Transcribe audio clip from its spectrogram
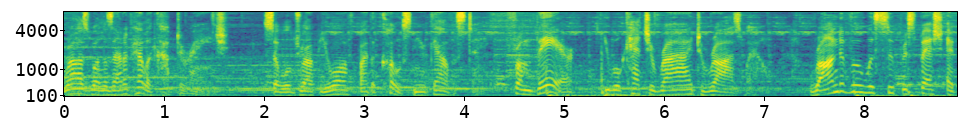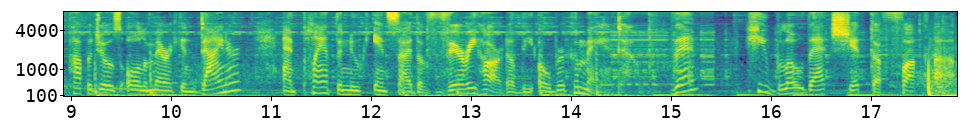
Roswell is out of helicopter range, so we'll drop you off by the coast near Galveston. From there, you will catch a ride to Roswell. Rendezvous with Super Special at Papa Joe's All-American Diner and plant the nuke inside the very heart of the Oberkommando. Then, you blow that shit the fuck up.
